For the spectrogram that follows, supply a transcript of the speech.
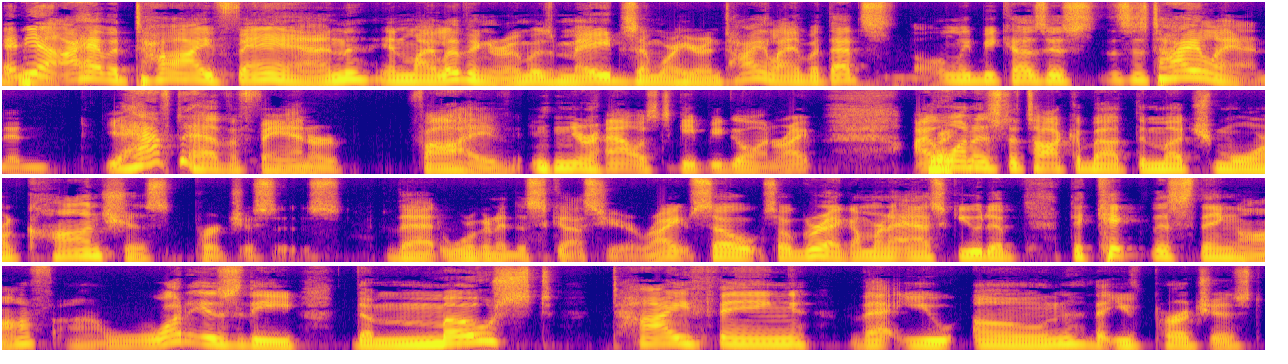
and yeah, I have a Thai fan in my living room. It was made somewhere here in Thailand, but that's only because this is Thailand, and you have to have a fan or five in your house to keep you going, right? I right. want us to talk about the much more conscious purchases that we're going to discuss here, right? So, so Greg, I'm going to ask you to to kick this thing off. Uh, what is the the most Thai thing that you own that you've purchased,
